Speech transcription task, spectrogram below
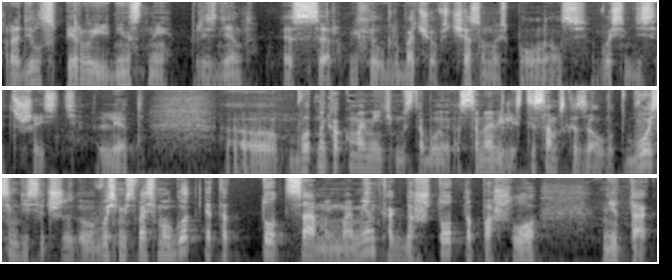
родился первый и единственный президент СССР Михаил Горбачев. Сейчас ему исполнилось 86 лет. Э, вот на каком моменте мы с тобой остановились? Ты сам сказал, вот 86, 88 год – это тот самый момент, когда что-то пошло не так.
